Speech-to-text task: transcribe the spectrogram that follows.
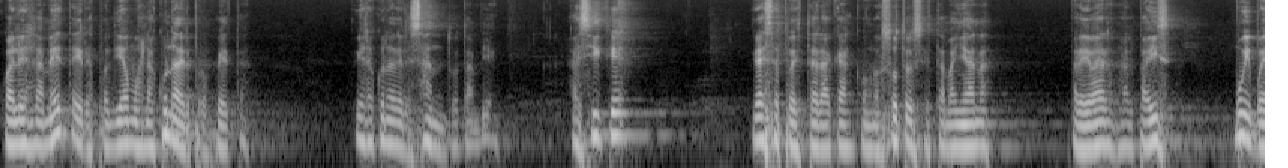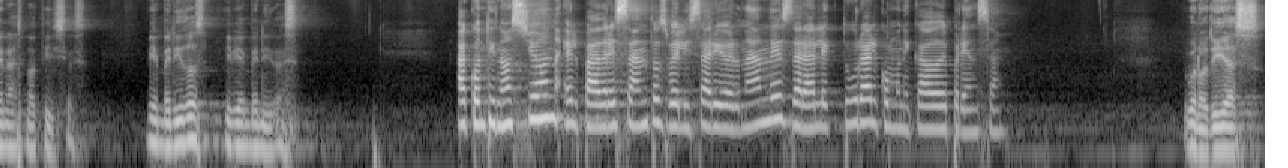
cuál es la meta y respondíamos la cuna del profeta. Es la cuna del santo también. Así que Gracias por estar acá con nosotros esta mañana para llevar al país muy buenas noticias. Bienvenidos y bienvenidas. A continuación, el Padre Santos Belisario Hernández dará lectura al comunicado de prensa. Buenos días.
